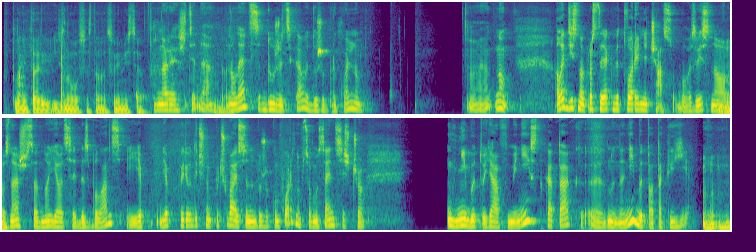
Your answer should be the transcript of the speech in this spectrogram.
в планетарії і знову все стане на свої місця. Нарешті, да. да. Але це дуже цікаво, дуже прикольно. Е, ну, Але дійсно, просто як відтворення часу. Бо, звісно, угу. знаєш, все одно є оцей дисбаланс. І я я періодично почуваюся не дуже комфортно в цьому сенсі, що ну, нібито я феміністка, так е, ну не нібито, а так і є. Uh-huh.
